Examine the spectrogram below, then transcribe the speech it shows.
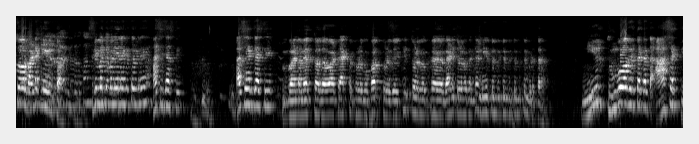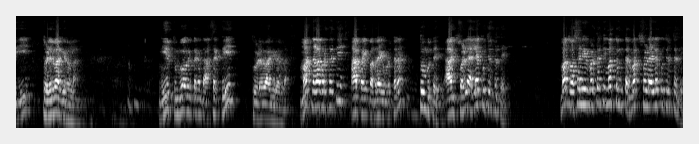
ಸೊ ಅವ್ರ ಬಂಡೆ ಕ್ಲೀನ್ ಇರ್ತಾವ. ಶ್ರೀಮಂತ ಮನೆ ಏನಾಗಿರ್ತಾವ್ರಿ ಆಸೆ ಜಾಸ್ತಿ. ಆಸೆ ಯಾಕೆ ಜಾಸ್ತಿ? ಬ- ನಮ್ಮ ಎತ್ತದವ ಟ್ರ್ಯಾಕ್ಟರ್ ತೊಳಿಬೇಕು ಅದು ತೊಳಿಬೇಕು ಇದು ತೊಳಿಬೇಕು ಗಾಡಿ ತೊಳಿಬೇಕಂತ ನೀರು ತುಂಬಿ ತುಂಬಿ ತುಂಬಿ ತುಂಬಿ ಬಿಡ್ತಾರ. ನೀರು ತುಂಬುವಾಗಿರ್ತಕ್ಕಂಥ ಆಸಕ್ತಿ ತೊಳೆವಾಗಿರಲ್ಲ. ನೀರು ತುಂಬುವಾಗಿರ್ತಕ್ಕಂಥ ಆಸಕ್ತಿ ತುಳಿವಾಗಿರಲ್ಲ. ಮತ್ ನಳ ಬರ್ತೈತಿ ಆ ಪೈಪ್ ಅದ್ರಾಗಿ ಬಿಡ್ತಾರ ತುಂಬತೈತಿ ಆ ಸೊಳ್ಳೆ ಅಲ್ಲೇ ಕೂತಿರ್ತೈತಿ. ಮತ್ ಹೊಸ ನೀರು ಬರ್ತೈತಿ, ಮತ್ತೆ ತುಂಬ್ತಾರೆ, ಮತ್ತೆ ಸೊಳ್ಳೆ ಅಲ್ಲೇ ಕೂತಿರ್ತದೆ.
